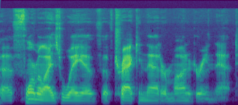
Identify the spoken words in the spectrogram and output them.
uh, formalized way of, of tracking that or monitoring that.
